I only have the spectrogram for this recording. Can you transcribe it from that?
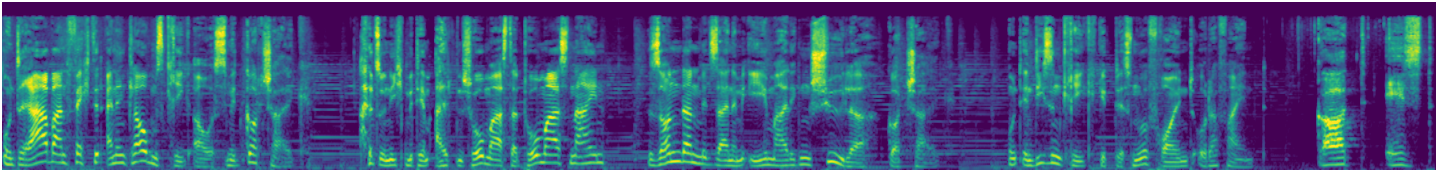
Und Raban fechtet einen Glaubenskrieg aus mit Gottschalk. Also nicht mit dem alten Showmaster Thomas, nein, sondern mit seinem ehemaligen Schüler Gottschalk. Und in diesem Krieg gibt es nur Freund oder Feind. Gott ist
